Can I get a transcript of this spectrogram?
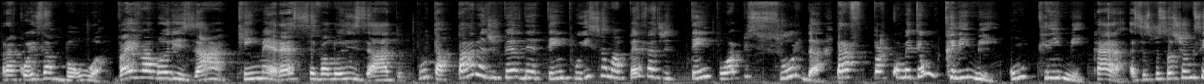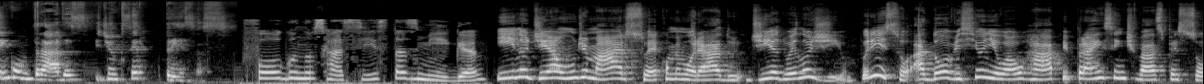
para coisa boa. Vai valorizar quem merece ser valorizado. Puta, para de perder tempo. Isso é uma perda de tempo absurda para cometer um crime. Um crime. Cara, essas pessoas tinham que ser encontradas e tinham que ser presas. Fogo nos racistas, miga. E no dia 1 de março é comemorado Dia do Elogio. Por isso, a Dove se uniu ao RAP para incentivar as pessoas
